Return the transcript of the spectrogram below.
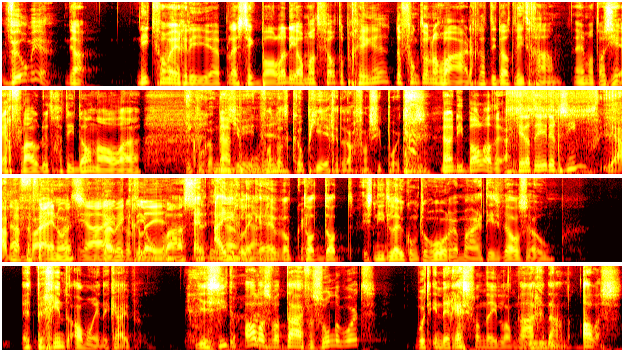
veel meer. Ja. Niet vanwege die eh, plastic ballen die allemaal het veld op gingen. Dat vond ik toch nog wel aardig dat hij dat liet gaan. hè? want als hij echt flauw doet, gaat hij dan al... eh, Ik word een Naar beetje moe binnen, van dat kopieergedrag van supporters. Nou, die ballen, had, had je dat eerder gezien? ja, bij Feyenoord, een paar weken geleden. En eigenlijk, hè, want dat, dat is niet leuk om te horen, maar het is wel zo. Het begint allemaal in de Kuip. Je ziet alles wat daar verzonnen wordt, wordt in de rest van Nederland nagedaan. Alles.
